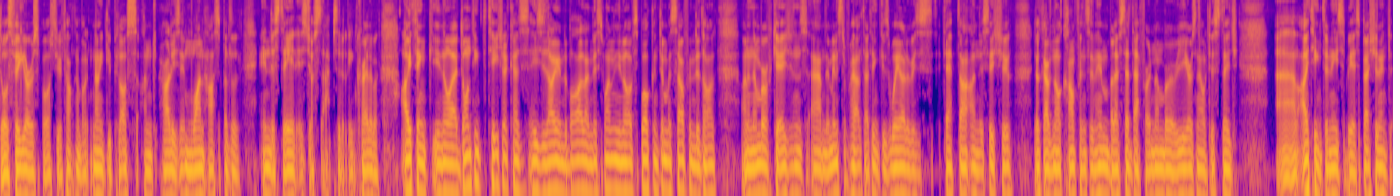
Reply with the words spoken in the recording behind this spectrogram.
those figures, but you're talking about 90 plus on trolleys in one hospital in the state is just absolutely incredible. I think you know I don't think the Taoiseach has his eye on the ball on this one. You know, I've spoken to myself in the Dáil on a number of occasions. Um, the Minister for Health, I think, is way out of his depth on, on this issue. Look, I've no confidence in him, but I've said that for a number of years now at this stage. Um, I think there needs to be a special inter-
